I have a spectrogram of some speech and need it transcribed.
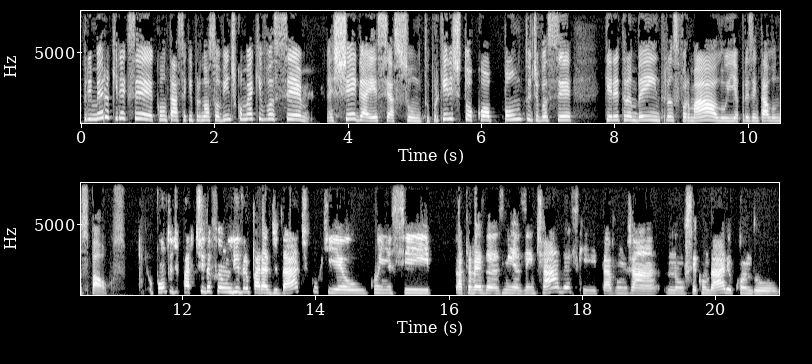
Primeiro, eu queria que você contasse aqui para o nosso ouvinte como é que você é, chega a esse assunto, porque ele te tocou ao ponto de você querer também transformá-lo e apresentá-lo nos palcos. O ponto de partida foi um livro paradidático que eu conheci através das minhas enteadas, que estavam já no secundário quando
